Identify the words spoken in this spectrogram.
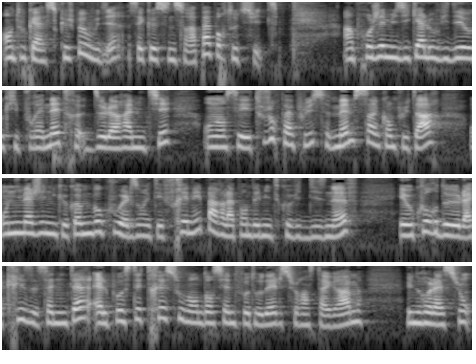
En tout cas, ce que je peux vous dire, c'est que ce ne sera pas pour tout de suite. Un projet musical ou vidéo qui pourrait naître de leur amitié, on n'en sait toujours pas plus, même cinq ans plus tard. On imagine que comme beaucoup, elles ont été freinées par la pandémie de Covid-19. Et au cours de la crise sanitaire, elle postait très souvent d'anciennes photos d'elle sur Instagram. Une relation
